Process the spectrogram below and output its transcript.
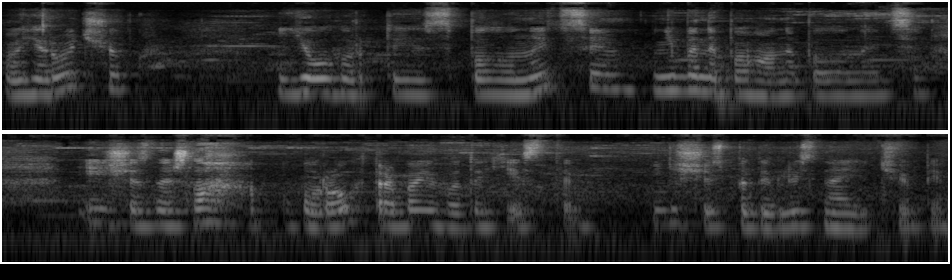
огірочок, йогурт із полуниці, ніби непогана полуниця. І ще знайшла горох, треба його доїсти. І щось подивлюсь на Ютубі.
